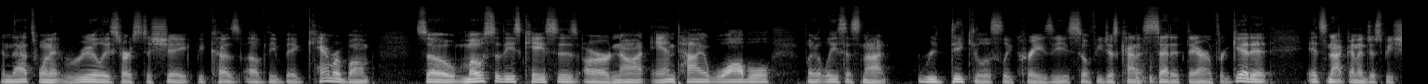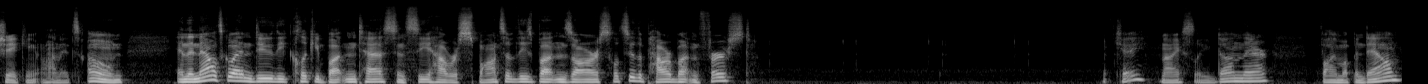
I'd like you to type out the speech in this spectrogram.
and that's when it really starts to shake because of the big camera bump. So most of these cases are not anti-wobble, but at least it's not ridiculously crazy. So if you just kind of set it there and forget it, it's not going to just be shaking on its own. And then now let's go ahead and do the clicky button test and see how responsive these buttons are. So let's do the power button first. Okay, nicely done there. Volume up and down.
